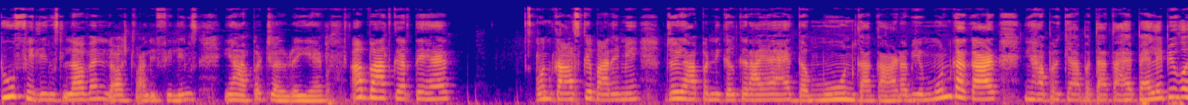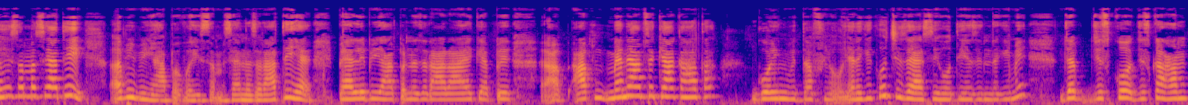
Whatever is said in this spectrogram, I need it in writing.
two feelings love and lost वाली फीलिंग्स यहाँ पर चल रही है। अब बात करते हैं उन कार्ड्स के बारे में जो यहाँ पर निकल कर आया है द मून का कार्ड अब ये मून का कार्ड यहाँ पर क्या बताता है? पहले भी वही समस्या थी अभी भी यहाँ पर वही समस्या नज़र आती है। पहले भी यहाँ पर नज़र आ रहा है कि आप, आप, आप मैंने आपसे क्या कहा था? गोइंग विद द फ्लो यानी कि कुछ चीज़ें ऐसी होती है ज़िंदगी में जब जिसको जिसका हम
